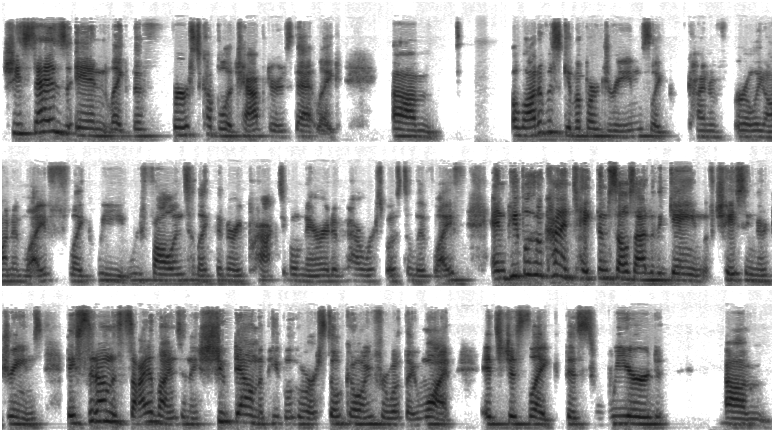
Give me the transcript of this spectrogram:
she says in like the first couple of chapters that like um, a lot of us give up our dreams like kind of early on in life like we we fall into like the very practical narrative of how we're supposed to live life. And people who kind of take themselves out of the game of chasing their dreams they sit on the sidelines and they shoot down the people who are still going for what they want. It's just like this weird um,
